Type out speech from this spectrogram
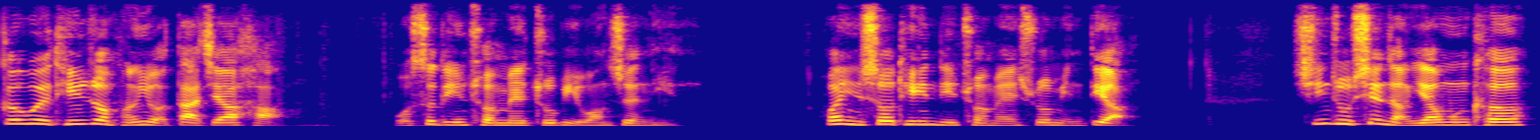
各位听众朋友，大家好，我是林传媒主笔王振宁，欢迎收听林传媒说明调。新竹县长杨文科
